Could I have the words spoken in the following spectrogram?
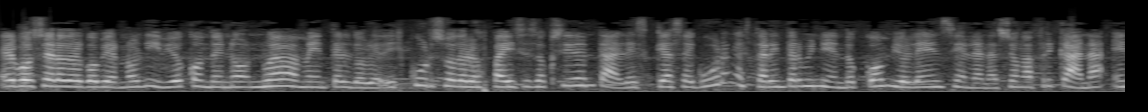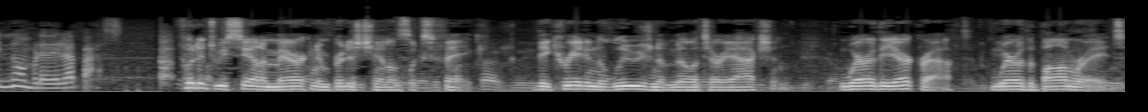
El vocero del gobierno libio condenó nuevamente el doble discurso de los países occidentales que aseguran estar interviniendo con violencia en la nación africana en nombre de la paz. Footage we see on American and British channels looks fake. They create an illusion of military action. Where are the aircraft? Where are the bomb raids?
